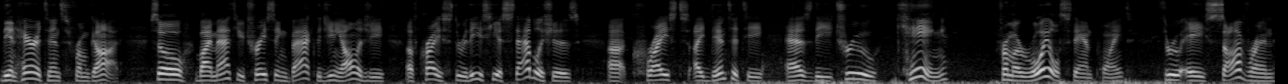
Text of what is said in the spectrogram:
the inheritance from God. So, by Matthew tracing back the genealogy of Christ through these, he establishes uh, Christ's identity as the true king from a royal standpoint through a sovereign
